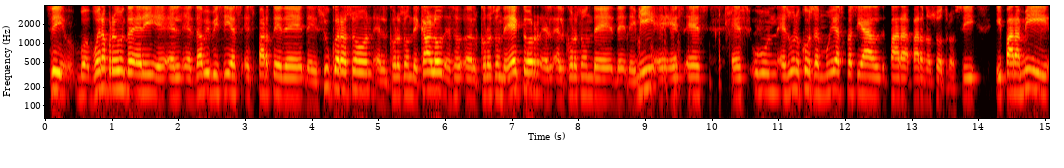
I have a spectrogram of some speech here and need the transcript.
Sí, buena pregunta, Eri. El, el WBC es, es parte de, de, su corazón, el corazón de Carlos, el corazón de Héctor, el, el corazón de, de, mí. Es, es, es, un, es una cosa muy especial para, para nosotros, ¿sí? Y para mí,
